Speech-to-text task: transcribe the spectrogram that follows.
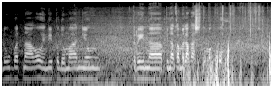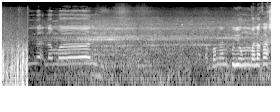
Lubat na ako. Hindi pa dumaan yung train na pinakamalakas tumakbo. Na naman. Abangan ko yung malakas.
